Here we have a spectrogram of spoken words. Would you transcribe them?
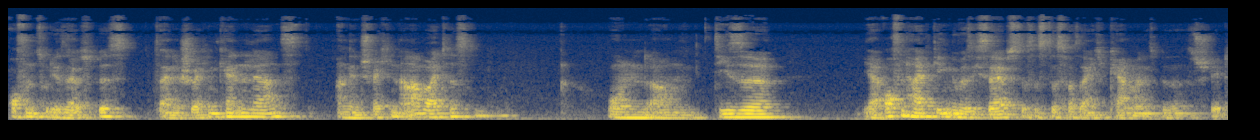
offen zu dir selbst bist, deine Schwächen kennenlernst, an den Schwächen arbeitest und ähm, diese ja, Offenheit gegenüber sich selbst, das ist das, was eigentlich im Kern meines Businesses steht.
